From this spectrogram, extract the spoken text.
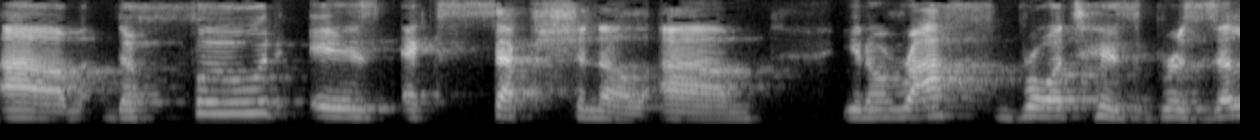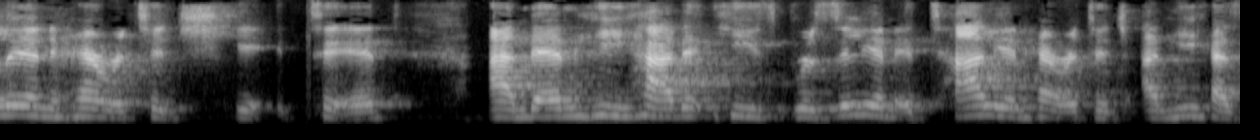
Um, the food is exceptional. Um, you know, Raf brought his Brazilian heritage to it, and then he had it, Brazilian Italian heritage, and he has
